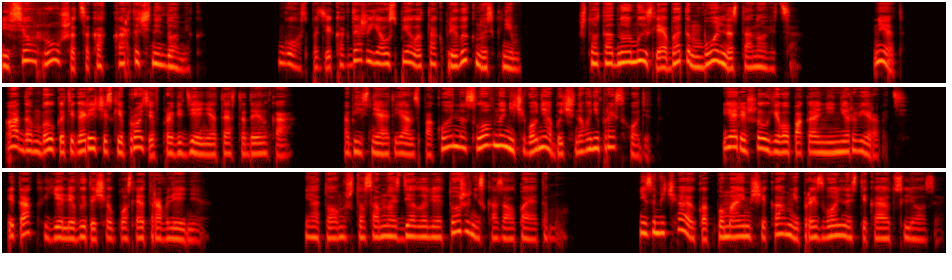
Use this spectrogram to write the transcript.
И все рушится, как карточный домик. Господи, когда же я успела так привыкнуть к ним, что от одной мысли об этом больно становится. Нет, Адам был категорически против проведения теста ДНК, объясняет Ян спокойно, словно ничего необычного не происходит. Я решил его пока не нервировать. И так еле вытащил после отравления. И о том, что со мной сделали, тоже не сказал поэтому. Не замечаю, как по моим щекам непроизвольно стекают слезы.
